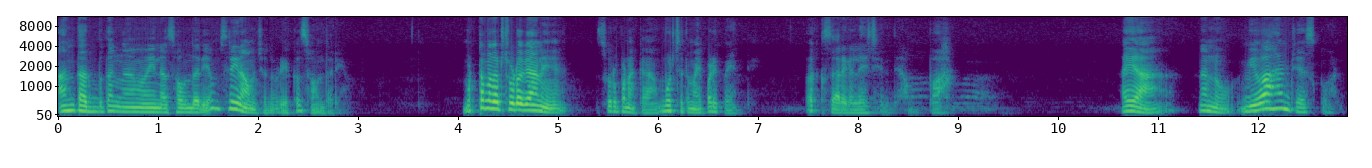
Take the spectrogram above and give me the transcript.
అంత అద్భుతమైన సౌందర్యం శ్రీరామచంద్రుడి యొక్క సౌందర్యం. మొట్టమొదటి చూడగానే శూర్పణక మూర్ఛితమై పడిపోయింది. ఒక్కసారిగా లేచింది అబ్బా! అయ్యా నన్ను వివాహం చేసుకోండి.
